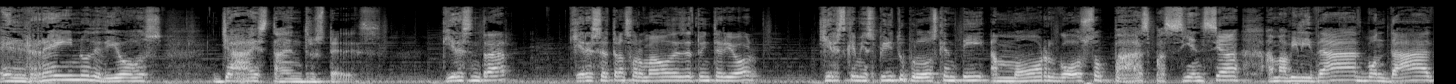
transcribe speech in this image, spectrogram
el reino de Dios ya está entre ustedes. ¿Quieres entrar? ¿Quieres ser transformado desde tu interior? ¿Quieres que mi espíritu produzca en ti amor, gozo, paz, paciencia, amabilidad, bondad,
